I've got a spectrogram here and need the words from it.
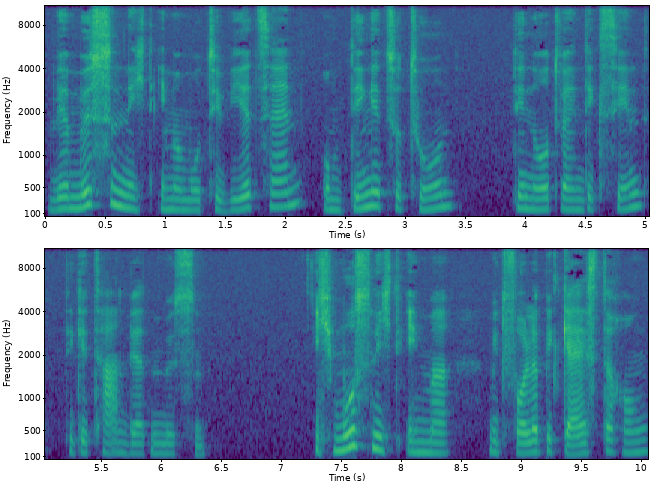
Wir müssen nicht immer motiviert sein, um Dinge zu tun, die notwendig sind, die getan werden müssen. Ich muss nicht immer mit voller Begeisterung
